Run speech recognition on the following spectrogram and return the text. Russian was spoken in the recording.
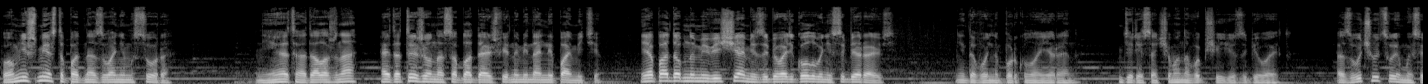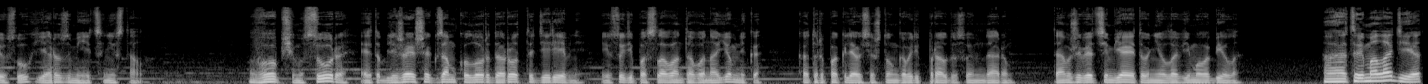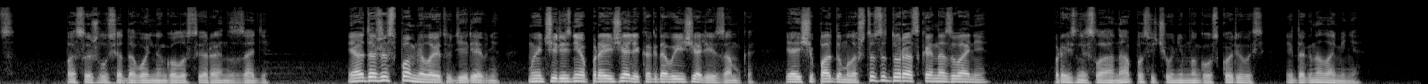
«Помнишь место под названием Сура?» «Нет, а должна. Это ты же у нас обладаешь феноменальной памятью. Я подобными вещами забивать голову не собираюсь», — недовольно буркнула Ирен. Интересно, чем она вообще ее забивает? Озвучивать свои мысли вслух я, разумеется, не стал. В общем, Сура – это ближайшая к замку лорда Ротта деревня, и, судя по словам того наемника, который поклялся, что он говорит правду своим даром, там живет семья этого неуловимого Билла. «А ты молодец!» – послышался довольный голос Ирен сзади. «Я даже вспомнила эту деревню. Мы через нее проезжали, когда выезжали из замка. Я еще подумала, что за дурацкое название?» произнесла она, после чего немного ускорилась и догнала меня.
